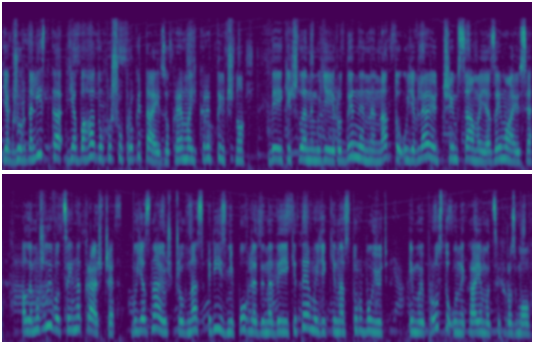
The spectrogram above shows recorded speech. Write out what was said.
Як журналістка я багато пишу про Китай, зокрема й критично. Деякі члени моєї родини не надто уявляють, чим саме я займаюся. Але можливо це й на краще, бо я знаю, що в нас різні погляди на деякі теми, які нас турбують, і ми просто уникаємо цих розмов.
